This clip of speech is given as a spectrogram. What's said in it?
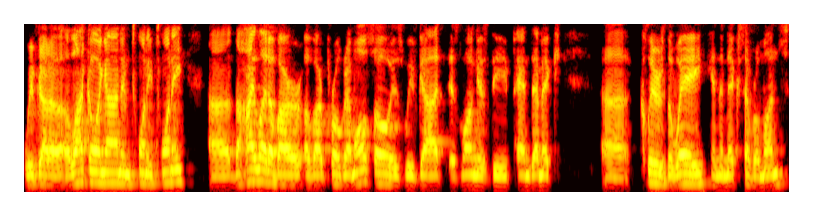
we've got a, a lot going on in 2020. Uh, the highlight of our of our program also is we've got as long as the pandemic uh, clears the way in the next several months,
